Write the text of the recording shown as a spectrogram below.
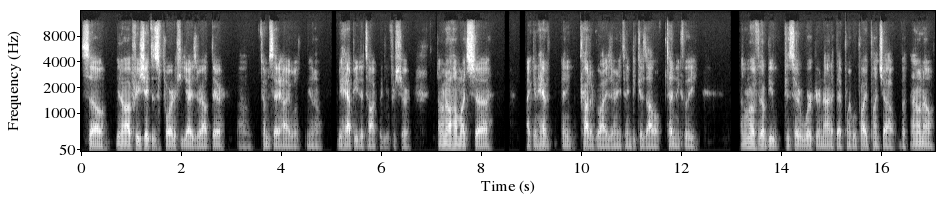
So, you know, I appreciate the support. If you guys are out there, um, come say hi. We'll, you know, be happy to talk with you for sure. I don't know how much uh, I can have any product wise or anything because I'll technically, I don't know if there'll be considered work or not at that point. We'll probably punch out, but I don't know.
